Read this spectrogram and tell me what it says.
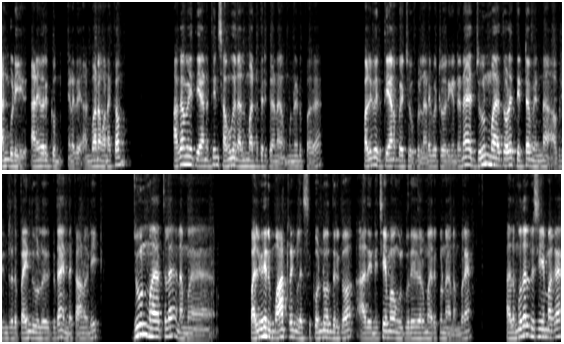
அன்புடைய அனைவருக்கும் எனது அன்பான வணக்கம். அகமை தியானத்தின் சமூக நல்மாற்றத்திற்கான முன்னெடுப்பாக பல்வேறு தியான பயிற்சி வகுப்புகள் நடைபெற்று வருகின்றன. ஜூன் மாதத்தோட திட்டம் என்ன அப்படின்றத பயந்து கொள்வதற்கு தான் இந்த காணொளி. ஜூன் மாதத்தில் நம்ம பல்வேறு மாற்றங்களை கொண்டு வந்திருக்கோம். அது நிச்சயமாக உங்களுக்கு உதவிகரமாக இருக்கும்னு நான் நம்புகிறேன் அதில் முதல் விஷயமாக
